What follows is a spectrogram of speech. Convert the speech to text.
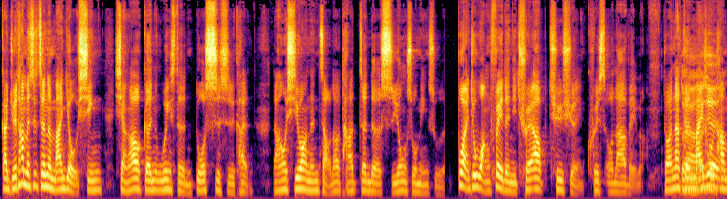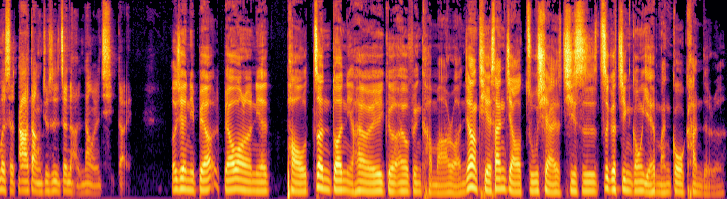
感觉他们是真的蛮有心，想要跟 Winston 多试试看，然后希望能找到他真的使用说明书的，不然就枉费了你 trade up 去选 Chris Olave 嘛，对吧？那跟 Michael Thomas 的搭档就是真的很让人期待。而且你不要不要忘了，你的跑正端你还有一个 Alvin Kamara，你这样铁三角组起来，其实这个进攻也蛮够看的了。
